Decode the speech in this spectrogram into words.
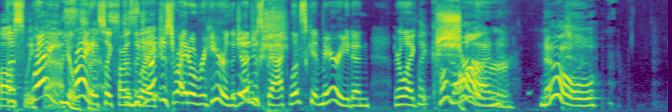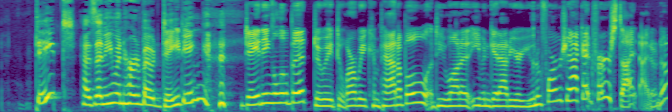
This- right, fast. Real right. It's like the, like, judge is right over here. The judge is back. Let's get married, and they're like, Like, come sure. on. No. Date? Has anyone heard about dating? dating a little bit? Do we? Do, are we compatible? Do you want to even get out of your uniform jacket first? I, I don't know.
